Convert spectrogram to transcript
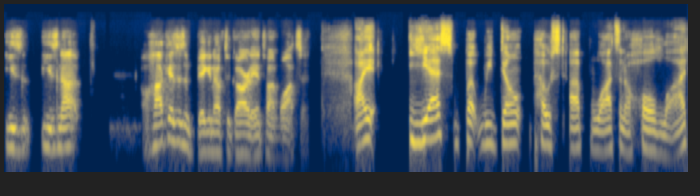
He's he's not. Jaquez isn't big enough to guard Anton Watson. I yes, but we don't post up Watson a whole lot,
